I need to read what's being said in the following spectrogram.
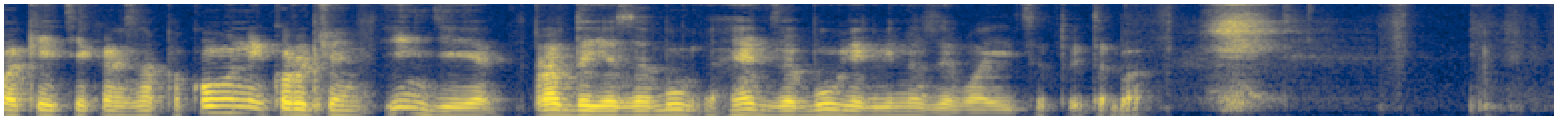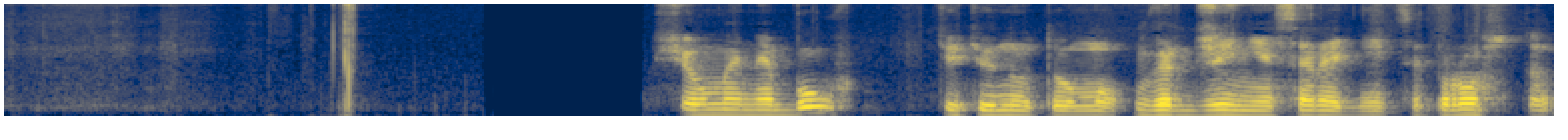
пакетиках запакований. Коротше, Індія. Правда, я забув, геть забув, як він називається той табак. Що в мене був тютюну тому Вірджинія середній, це просто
